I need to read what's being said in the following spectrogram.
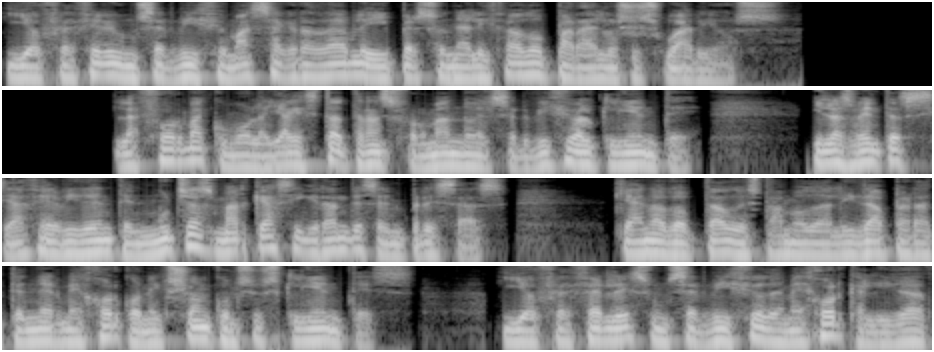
y ofrecer un servicio más agradable y personalizado para los usuarios. La forma como la IA está transformando el servicio al cliente y las ventas se hace evidente en muchas marcas y grandes empresas, que han adoptado esta modalidad para tener mejor conexión con sus clientes, y ofrecerles un servicio de mejor calidad,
